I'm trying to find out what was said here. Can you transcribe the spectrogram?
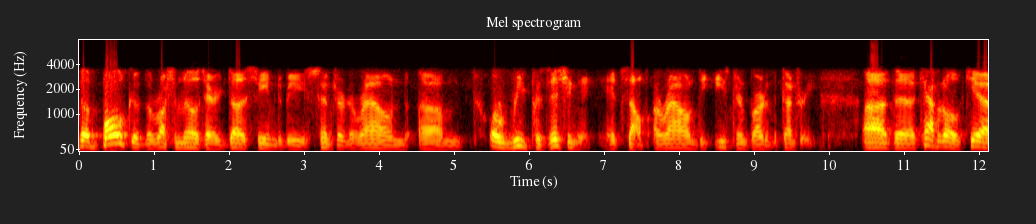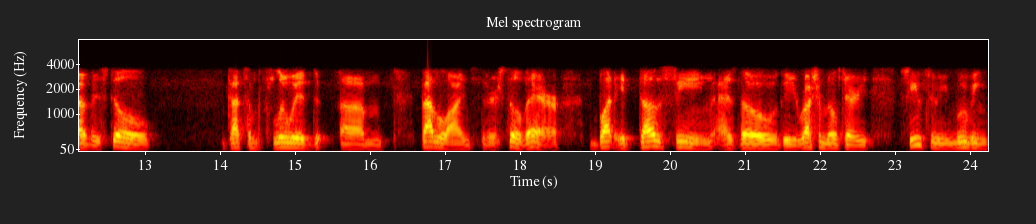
the bulk of the Russian military does seem to be centered around um, or repositioning itself around the eastern part of the country. Uh, the capital, Kiev, is still got some fluid um, battle lines that are still there, but it does seem as though the Russian military seems to be moving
